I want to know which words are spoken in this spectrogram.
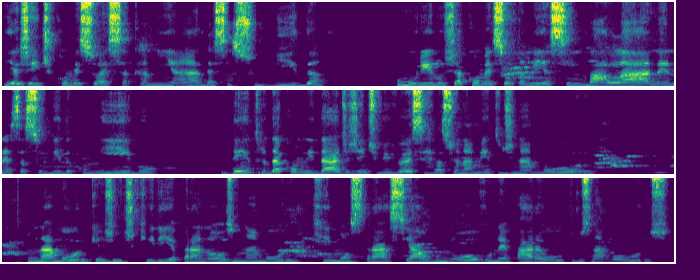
e a gente começou essa caminhada, essa subida. O Murilo já começou também a se embalar né, nessa subida comigo. Dentro da comunidade, a gente viveu esse relacionamento de namoro, um namoro que a gente queria para nós, um namoro que mostrasse algo novo, né, para outros namoros,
